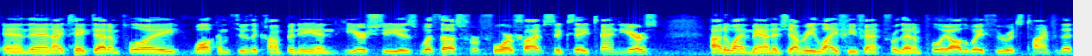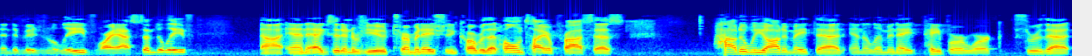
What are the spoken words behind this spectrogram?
And then I take that employee, welcome through the company, and he or she is with us for four, five, six, eight, ten years. How do I manage every life event for that employee all the way through it's time for that individual to leave or I ask them to leave? Uh, and exit interview, termination, cover that whole entire process. How do we automate that and eliminate paperwork through that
